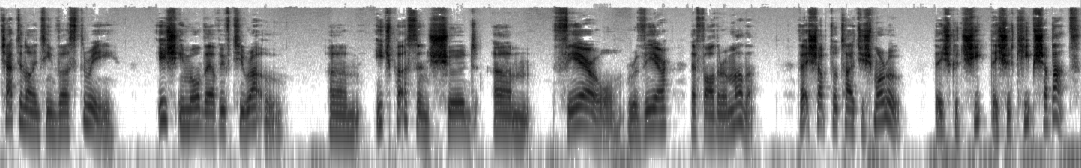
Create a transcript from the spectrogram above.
Chapter 19, verse 3 Ish imor ve'aviv tira'u. Um, each person should um, fear or revere their father and mother. Ve'shabtotai tishmoru. They should, they should keep Shabbat.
